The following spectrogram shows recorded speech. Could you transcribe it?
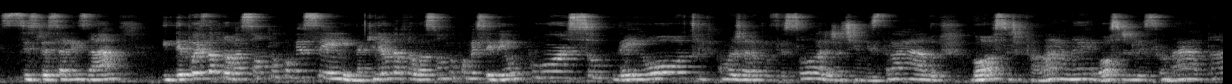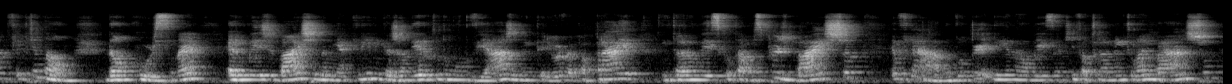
se especializar. E depois da aprovação que eu comecei, naquele ano da aprovação que eu comecei, dei um curso, dei outro, como eu já era professora, já tinha mestrado, gosto de falar, né, gosto de lecionar, tá? eu falei, que não, dar um curso, né? Era um mês de baixa da minha clínica, janeiro todo mundo viaja no interior, vai pra praia, então era um mês que eu estava super de baixa. Eu falei, ah, não vou perder, né? Um mês aqui, faturamento lá embaixo,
